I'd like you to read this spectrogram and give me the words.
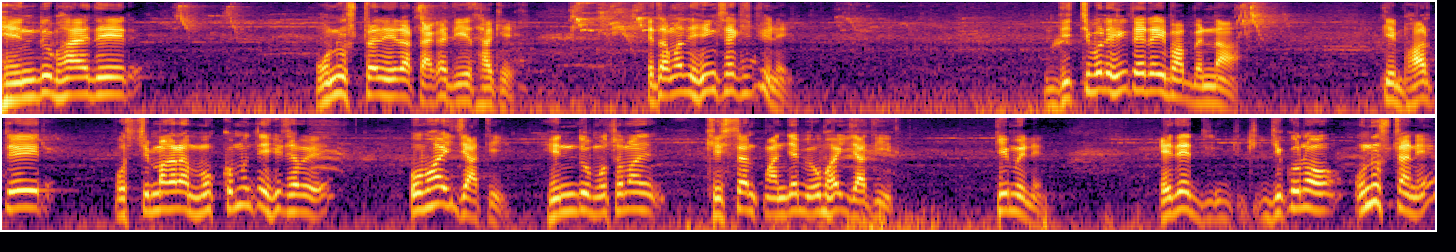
হিন্দু ভাইদের অনুষ্ঠানে এরা টাকা দিয়ে থাকে। এটা আমাদের হিংসা কিছু নেই। দিচ্ছি বলে হিংসা এটাই ভাববেন না। কি ভারতের পশ্চিমবাংলার মুখ্যমন্ত্রী হিসাবে উভয় জাতি, হিন্দু, মুসলমান, খ্রিস্টান, পাঞ্জাবি উভয় জাতির কি মেনেন এদের যে কোনো অনুষ্ঠানে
